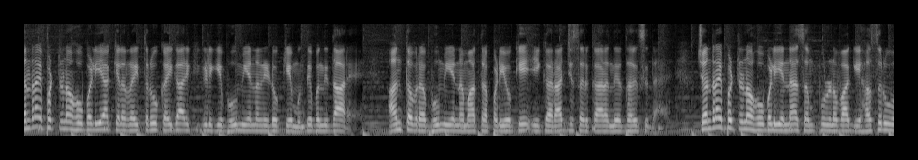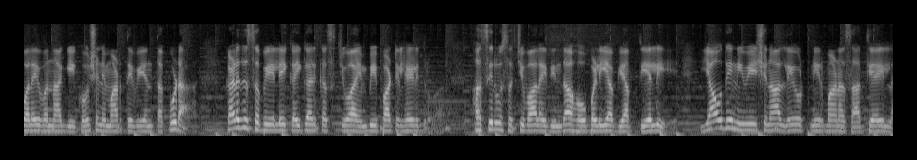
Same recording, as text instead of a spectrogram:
ಚನ್ನರಾಯಪಟ್ಟಣ ಹೋಬಳಿಯ ಕೆಲ ರೈತರು ಕೈಗಾರಿಕೆಗಳಿಗೆ ಭೂಮಿಯನ್ನು ನೀಡೋಕೆ ಮುಂದೆ ಬಂದಿದ್ದಾರೆ. ಅಂಥವರ ಭೂಮಿಯನ್ನು ಮಾತ್ರ ಪಡೆಯೋಕೆ ಈಗ ರಾಜ್ಯ ಸರ್ಕಾರ ನಿರ್ಧರಿಸಿದೆ. ಚನ್ನರಾಯಪಟ್ಟಣ ಹೋಬಳಿಯನ್ನ ಸಂಪೂರ್ಣವಾಗಿ ಹಸಿರು ವಲಯವನ್ನಾಗಿ ಘೋಷಣೆ ಮಾಡ್ತೇವೆ ಅಂತ ಕೂಡ ಕಳೆದ ಸಭೆಯಲ್ಲಿ ಕೈಗಾರಿಕಾ ಸಚಿವ ಎಂಬಿ ಪಾಟೀಲ್ ಹೇಳಿದರು. ಹಸಿರು ಸಚಿವಾಲಯದಿಂದ ಹೋಬಳಿಯ ವ್ಯಾಪ್ತಿಯಲ್ಲಿ ಯಾವುದೇ ನಿವೇಶನ, ಲೇಔಟ್ ನಿರ್ಮಾಣ ಸಾಧ್ಯ ಇಲ್ಲ.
